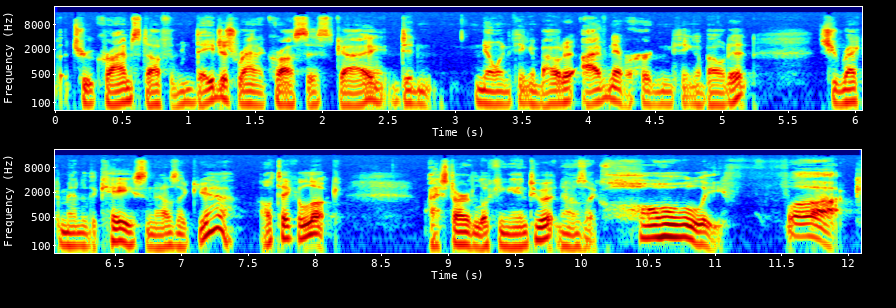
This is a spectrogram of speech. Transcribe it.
the true crime stuff, and they just ran across this guy, didn't know anything about it. I've never heard anything about it. She recommended the case, and I was like, "Yeah, I'll take a look." I started looking into it, and I was like, "Holy fuck!"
